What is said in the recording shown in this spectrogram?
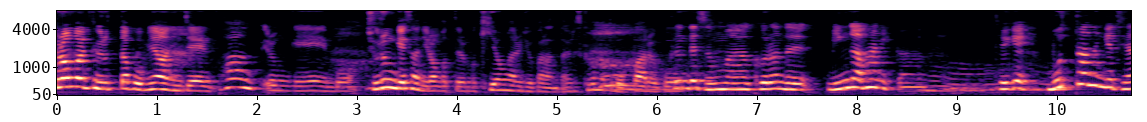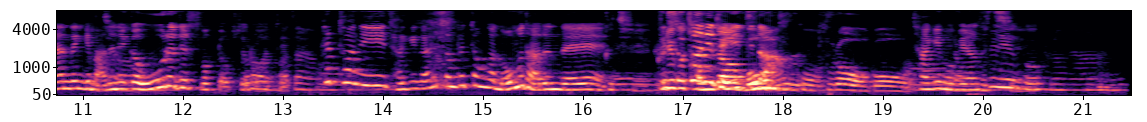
그런 걸 듣다 보면 이제 화학 이런 게 뭐 주름 개선 이런 것들은 뭐 기형아를 유발한다. 그래서 그런 것도 못 바르고. 근데 정말 그런데 민감하니까 음, 되게 못하는 게 제한된 게 그쵸. 많으니까 우울해질 수밖에 없을 것 그런 같아. 맞아요. 패턴이 자기가 했던 패턴과 너무 다른데 그치. 그 그리고 습관이 돼 점점 있지도 몸은 않고. 불- 불어오고 자기 몸이랑 그치. 틀리고 그러면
